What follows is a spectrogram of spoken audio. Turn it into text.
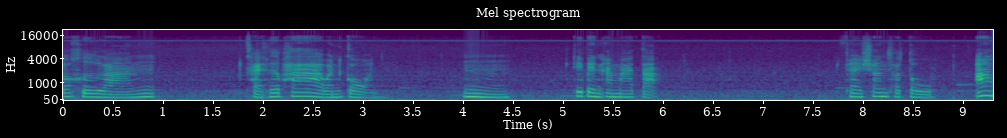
ก็คือร้านขายเสื้อผ้าวันก่อน อืม ที่เป็นอมาตะแฟชั่นสโตร์อ้าว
